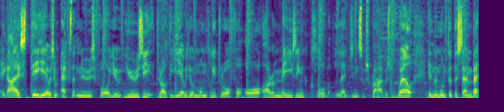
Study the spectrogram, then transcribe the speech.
Hey guys, Steve here with some excellent news for you. Usually throughout the year we do a monthly draw for all our amazing Club Legend subscribers. Well, in the month of December,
